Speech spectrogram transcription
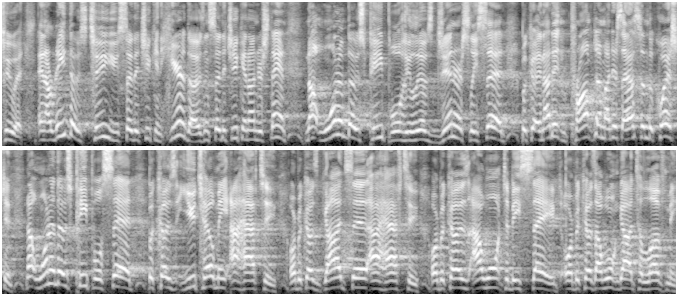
to it. And I read those to you so that you can hear those and so that you can understand. Not one of those people who lives generously said, because, and I didn't prompt them, I just asked them the question. Not one of those people said, because you tell me I have to, or because God said I have to, or because I want to be saved, or because I want God to love me.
